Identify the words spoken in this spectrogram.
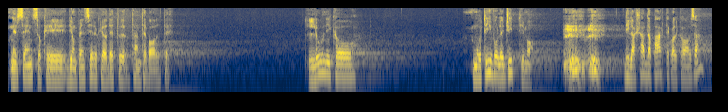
nel senso che, di un pensiero che ho detto tante volte. L'unico motivo legittimo di lasciare da parte qualcosa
